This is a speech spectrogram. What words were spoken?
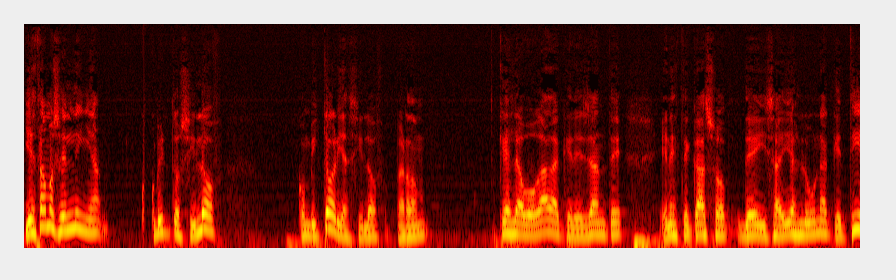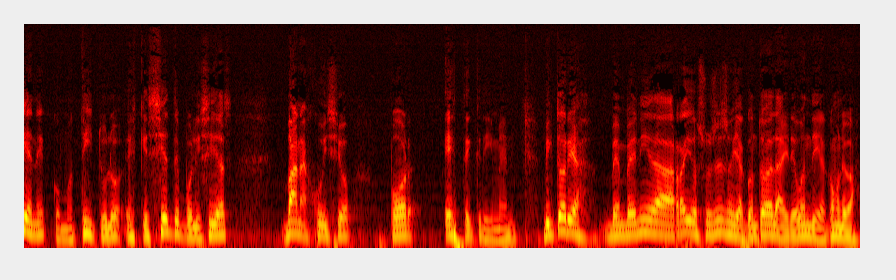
Y estamos en línea con Víctor Silov, con Victoria Silov, perdón, que es la abogada querellante, en este caso de Isaías Luna, que tiene como título es que siete policías van a juicio por este crimen. Victoria, bienvenida a Radio Sucesos y a Con Todo el Aire. Buen día, ¿cómo le va?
